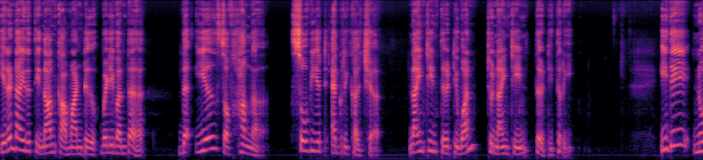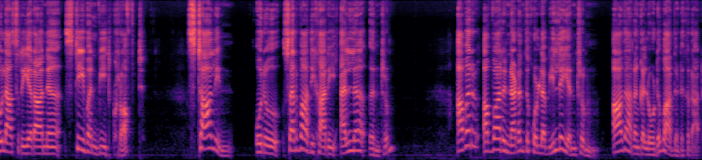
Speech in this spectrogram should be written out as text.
இரண்டாயிரத்தி நான்காம் ஆண்டு வெளிவந்த the years of hunger Soviet agriculture nineteen thirty one to nineteen thirty three இதே நூலாசிரியரான ஸ்டீவன் வீட்கிராஃப்ட் ஸ்டாலின் ஒரு சர்வாதிகாரி அல்ல என்றும் அவர் அவ்வாறு நடந்து கொள்ளவில்லை என்றும் ஆதாரங்களோடு வாதிடுகிறார்.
